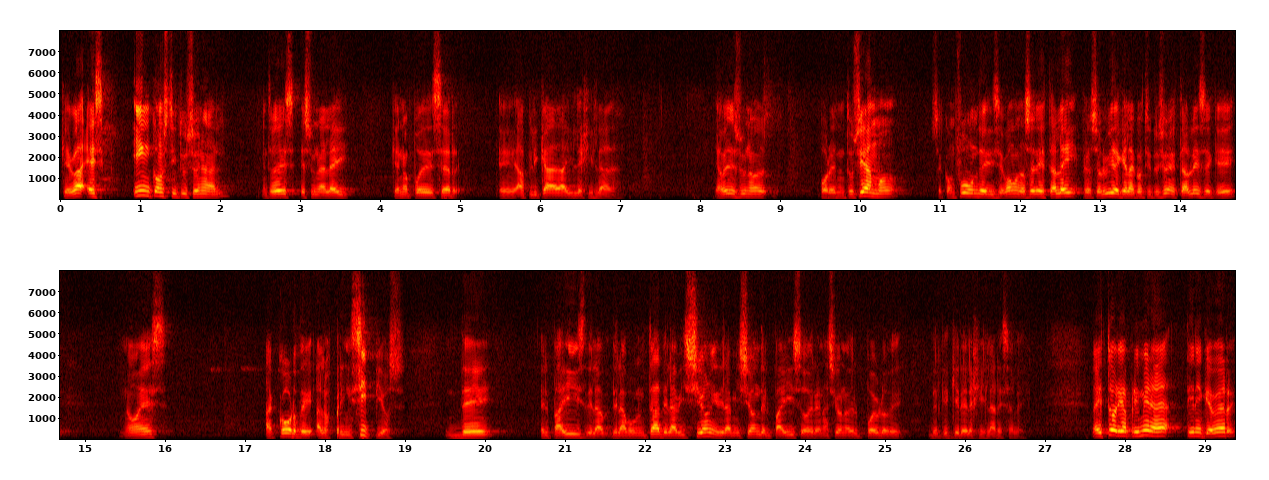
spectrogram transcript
que va, es inconstitucional, entonces es una ley que no puede ser eh, aplicada y legislada. Y a veces uno, por entusiasmo, se confunde y dice, vamos a hacer esta ley, pero se olvida que la Constitución establece que no es acorde a los principios del país, de la, voluntad, de la visión y de la misión del país o de la nación o del pueblo del que quiere legislar esa ley. La historia primera tiene que ver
